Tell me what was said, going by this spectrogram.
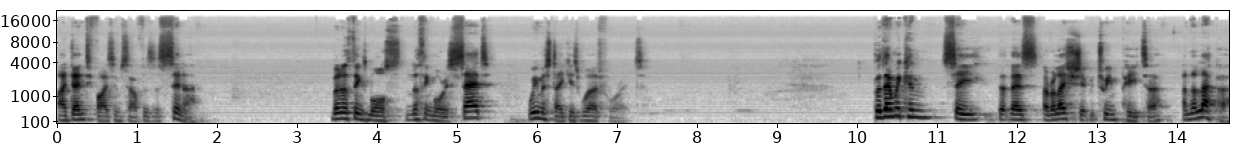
identifies himself as a sinner. But nothing more, nothing more is said. We must take his word for it. But then we can see that there's a relationship between Peter and the leper.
